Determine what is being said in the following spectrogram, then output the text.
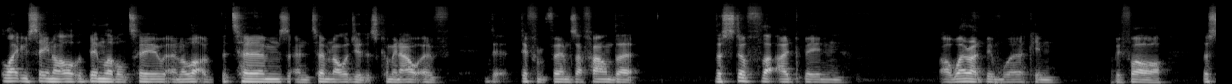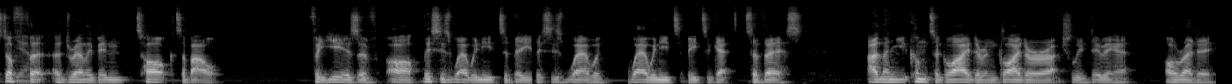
like you were saying, all the BIM level two and a lot of the terms and terminology that's coming out of different firms, I found that the stuff that I'd been, or where I'd been working before, the stuff Yeah. that had really been talked about for years of, oh, this is where we need to be, this is where we where we need to be to get to this, and then you come to Glider and Glider are actually doing it already.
